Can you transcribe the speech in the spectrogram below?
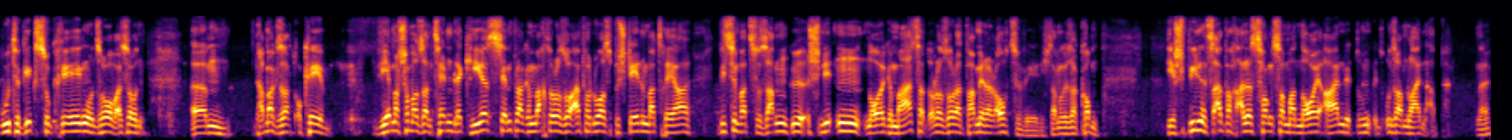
gute Gigs zu kriegen und so, weißt du. Und ähm, da haben wir gesagt, okay, wir haben ja schon mal so einen 10 Black Years Sampler gemacht oder so, einfach nur aus bestehendem Material, ein bisschen was zusammengeschnitten, neu gemastert oder so, das war mir dann auch zu wenig. Da haben wir gesagt, komm, wir spielen jetzt einfach alle Songs nochmal neu ein mit, mit unserem Line-Up. Ne?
